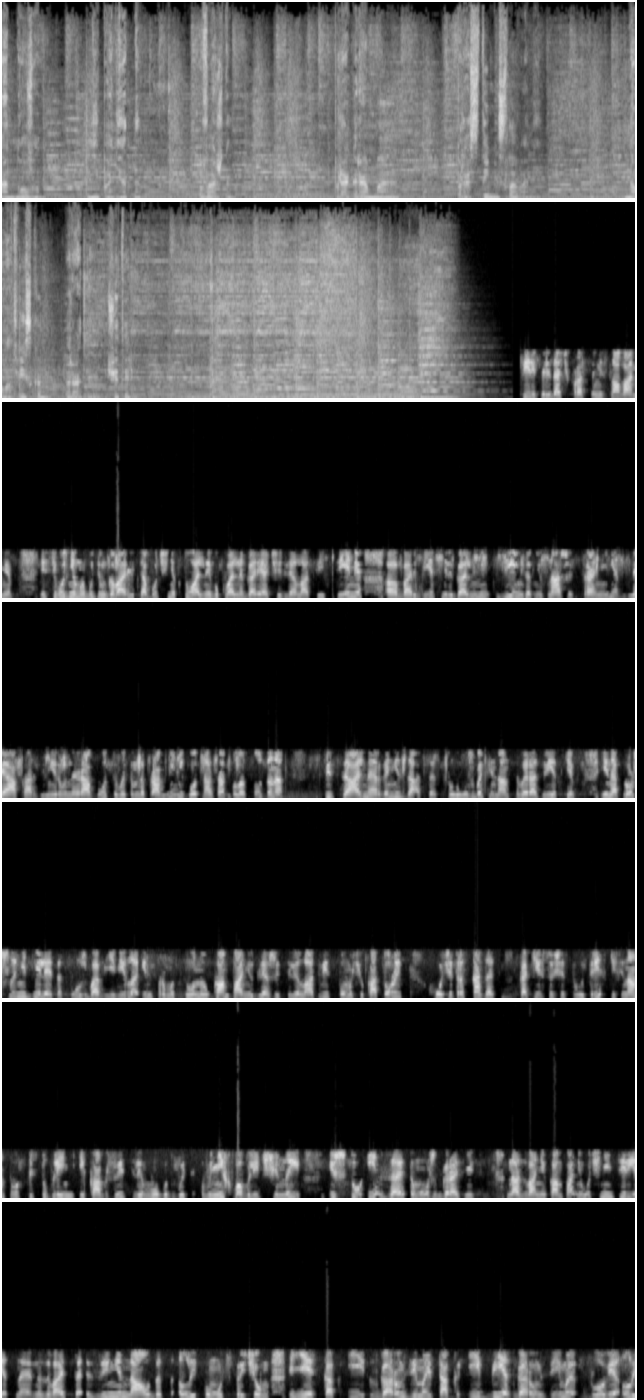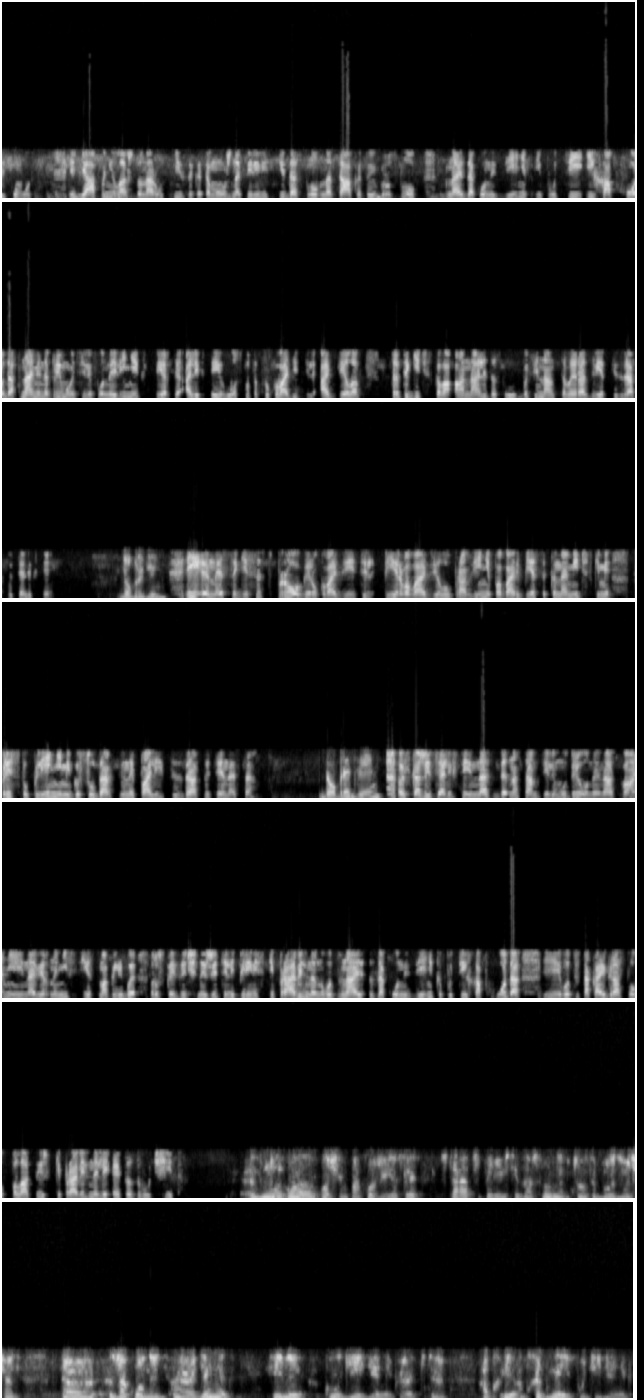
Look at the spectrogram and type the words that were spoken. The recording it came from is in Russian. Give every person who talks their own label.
Speaker 1: О новом, непонятном, важном. Программа «Простыми словами». На Латвийском радио 4.
Speaker 2: эфире передачи «Простыми словами». И сегодня мы будем говорить об очень актуальной, буквально горячей для Латвии теме э, борьбе с нелегальными деньгами. В нашей стране для координированной работы в этом направлении год назад была создана специальная организация «Служба финансовой разведки». И на прошлой неделе эта служба объявила информационную кампанию для жителей Латвии, с помощью которой хочет рассказать, какие существуют риски финансовых преступлений и как жители могут быть в них вовлечены, и что им за это может грозить. Название компании очень интересное. Называется «Зиненаудас Ликумус». Причем есть как и с гаром зимы, так и без гаром зимы в слове «ликумус». Я поняла, что на русский язык это можно перевести дословно так, эту игру слов. Знай законы денег и пути их обхода. С нами на прямой телефонной линии эксперты Алексей Лоскутов, руководитель отдела стратегического анализа службы финансовой разведки. Здравствуйте, Алексей.
Speaker 3: Добрый день.
Speaker 2: И Энесса Гисеспрога, руководитель первого отдела управления по борьбе с экономическими преступлениями государственной полиции. Здравствуйте, Энесса.
Speaker 4: Добрый день.
Speaker 2: Скажите, Алексей, на, на самом деле мудреное название, и, наверное, не все смогли бы русскоязычные жители перевести правильно, но вот зная законы денег и пути их обхода, и вот такая игра слов по-латышски, правильно ли это звучит?
Speaker 3: Ну, очень похоже. Если стараться перевести дословно, то это будет звучать э, законы э, денег или круги денег, э, обходные пути денег.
